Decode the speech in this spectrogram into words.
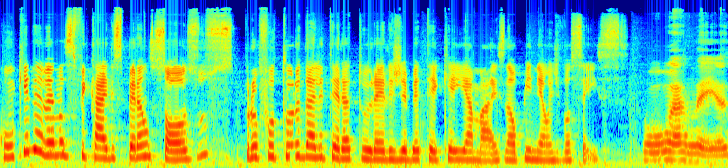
com o que devemos ficar esperançosos para o futuro da literatura LGBTQIA, na opinião de vocês? Boa, Leia.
